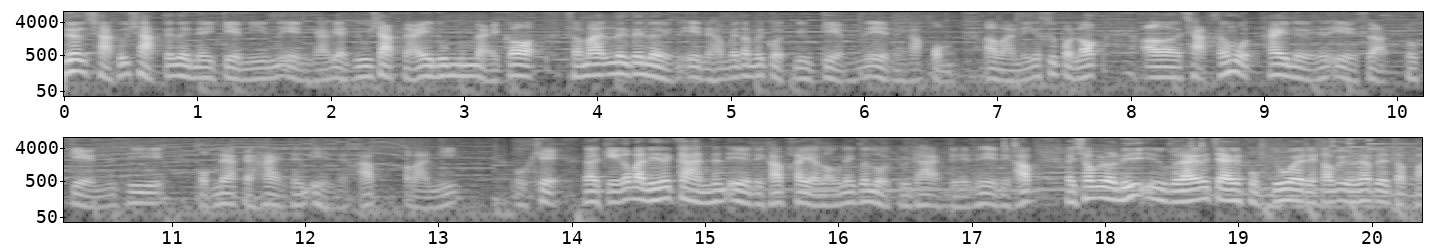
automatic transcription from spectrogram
เลือกฉากทุกฉากได้เลยในเกมนี้นั่นเองครับอยากดูฉากไหนดูมุมไหนก็สามารถเลือกได้เลยนั่นเองนะครับไม่ต้องไปกด new game นั่นเองนะครับผมประมาณนี้ก็คือปลดล็อกเอ่อฉากทั้งหมดให้เลยนั่นเองสำหรับตัวเกมที่ผมแนบไปให้นั่นเองนะครับประมาณนี้ โอเคแล้วเกมก็มาดีละกันนั่นเองนะครับใครอยากลองเล่นก็โหลดดูได้เลยนั่นเองนะครับใครชอบวิดีโอนี้อย่าลืมกดไลค์กดแชร์ให้ผมด้วยนะครับวิดีโอหน้าเป็นต่อไป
